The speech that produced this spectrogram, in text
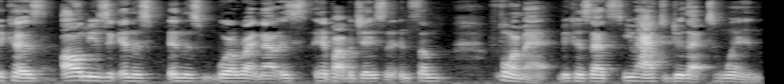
because all music in this in this world right now is hip hop adjacent in some format because that's you have to do that to win.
